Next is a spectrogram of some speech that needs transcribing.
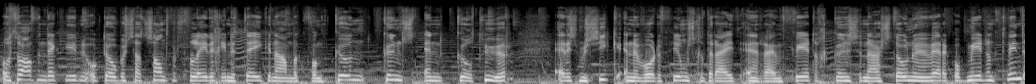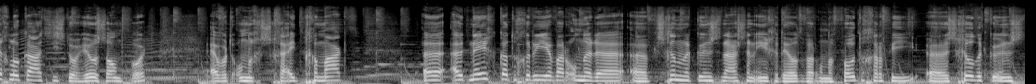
Op 12 en 13 oktober staat Zandvoort volledig in het teken namelijk van kun kunst en cultuur. Er is muziek en er worden films gedraaid en ruim 40 kunstenaars tonen hun werk op meer dan 20 locaties door heel Zandvoort. Er wordt onderscheid gemaakt uh, uit negen categorieën waaronder de uh, verschillende kunstenaars zijn ingedeeld. Waaronder fotografie, uh, schilderkunst,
